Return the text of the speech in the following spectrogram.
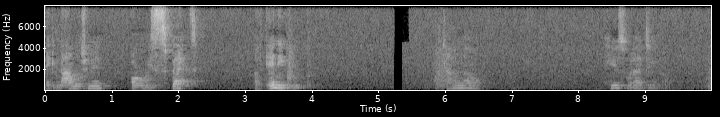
acknowledgement, or respect any group? I don't know. Here's what I do know.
